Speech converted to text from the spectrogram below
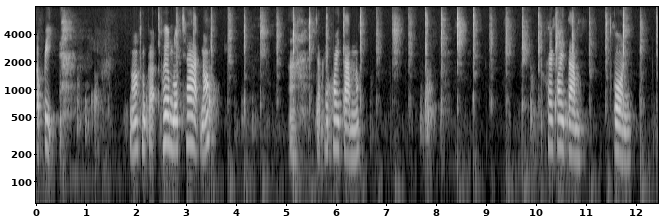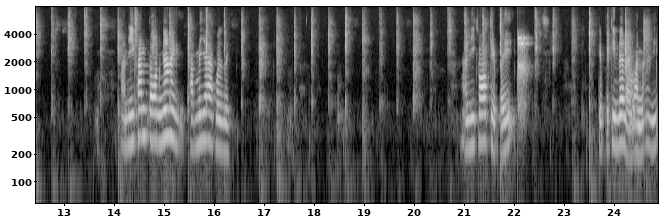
กะปิเนาะมันก็เพิ่มรสชาติเนาะอะจะค่อยๆตำเนาะค่อยๆตำก่อน อันนี้ขั้นตอนง่ายทำไม่ยากเลย อันนี้ก็เก็บไว้เก็บไปกินได้หลายวันนะอันนี้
